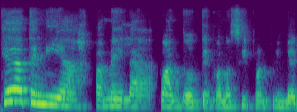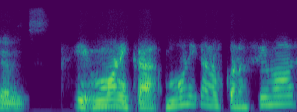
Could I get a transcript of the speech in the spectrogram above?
¿Qué edad tenías, Pamela, cuando te conocí por primera vez? Sí, Mónica. Mónica nos conocimos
